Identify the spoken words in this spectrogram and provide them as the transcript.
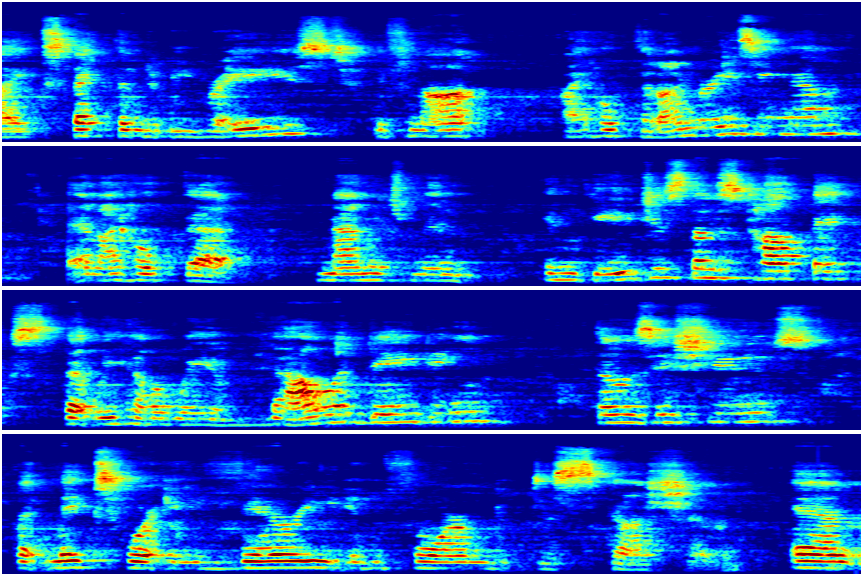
I expect them to be raised. If not, I hope that I'm raising them. And I hope that management engages those topics, that we have a way of validating those issues that makes for a very informed discussion. And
